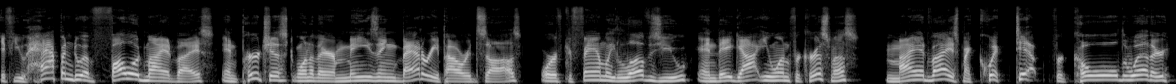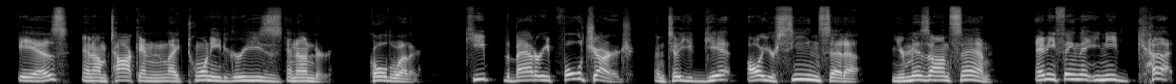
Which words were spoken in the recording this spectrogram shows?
If you happen to have followed my advice and purchased one of their amazing battery powered saws, or if your family loves you and they got you one for Christmas, my advice, my quick tip for cold weather is, and I'm talking like 20 degrees and under, cold weather, keep the battery full charge until you get all your scenes set up, your mise en scène. Anything that you need cut,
